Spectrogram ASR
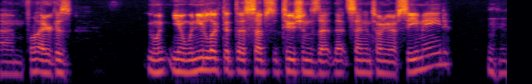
um, for later? Because when you know when you looked at the substitutions that that san antonio fc made mm-hmm.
